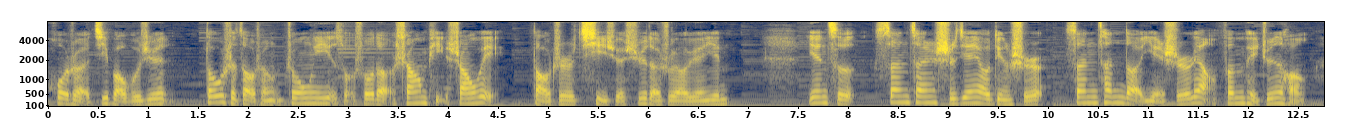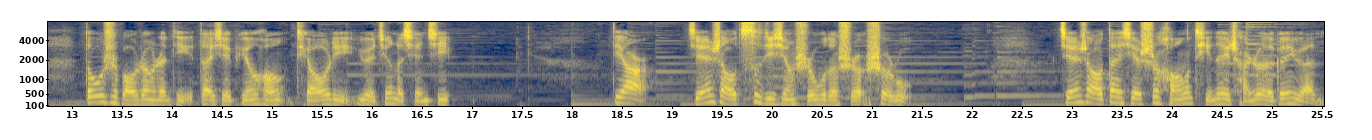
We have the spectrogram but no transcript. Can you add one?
或者饥饱不均，都是造成中医所说的伤脾伤胃，导致气血虚的主要原因。因此，三餐时间要定时，三餐的饮食量分配均衡，都是保证人体代谢平衡、调理月经的前期。第二，减少刺激性食物的摄摄入，减少代谢失衡、体内产热的根源。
